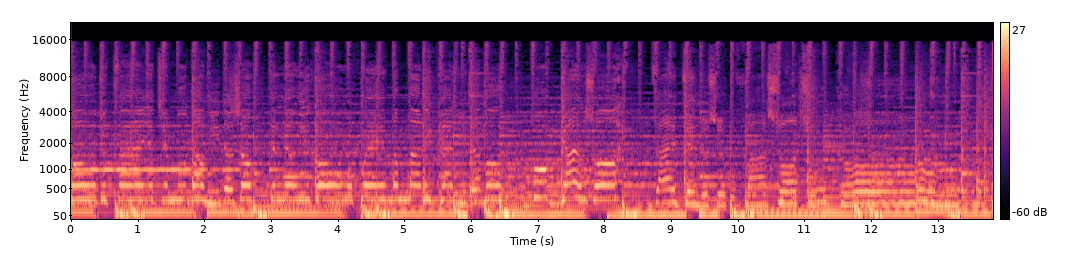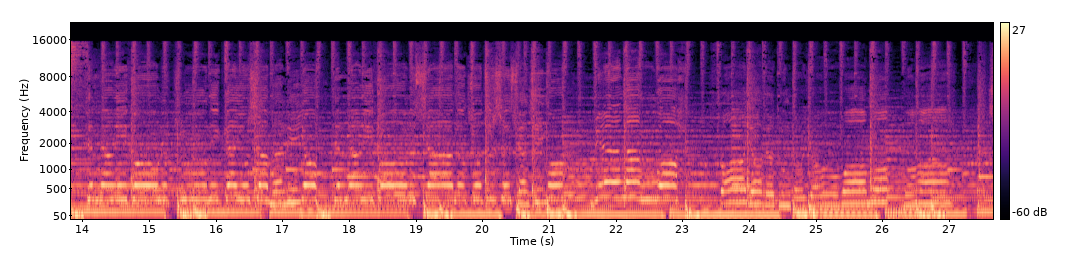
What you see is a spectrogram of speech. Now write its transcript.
后就再也牵不到你的手，天亮以后我会慢慢离开你的梦。说再见，就是无法说出口。天亮以后留住你，该用什么理由？天亮以后留下的就只剩下寂寞。别难过，所有的痛都由我默默承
